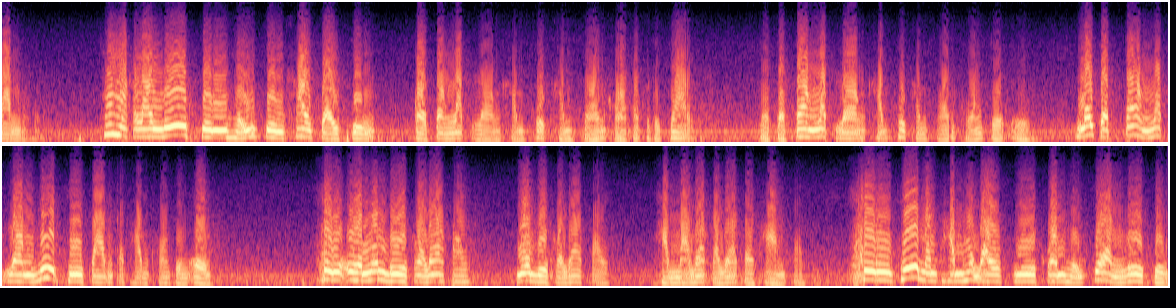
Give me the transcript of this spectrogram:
กัน ถ้าหากเรารู้จริงเห็นจริงเข้าใจจริง ก็ต้องรับรองคำพูดคำสอนของพระพุทธเจ้า จะต้องรับรองคำพูดคำสอนของตัวเอง และจะต้องรับรองวิธีการกระทำของตนเองสิ่งอื่นนั้นดีกว่าแล้วไปไม่ดีกว่าแล้วไปทำมาแล้วก็แล้วไปทานไปสิ่งที่มันทำให้เรามีความเห็นแจ้งรู้จริง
